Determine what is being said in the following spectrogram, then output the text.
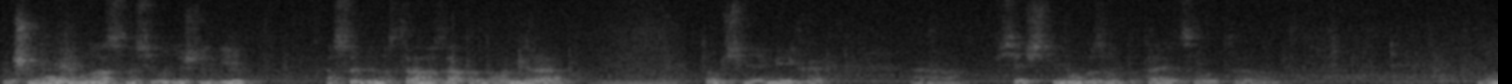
почему у нас на сегодняшний день, особенно страны западного мира, в том числе и Америка, э, всяческим образом пытается вот, э, ну,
